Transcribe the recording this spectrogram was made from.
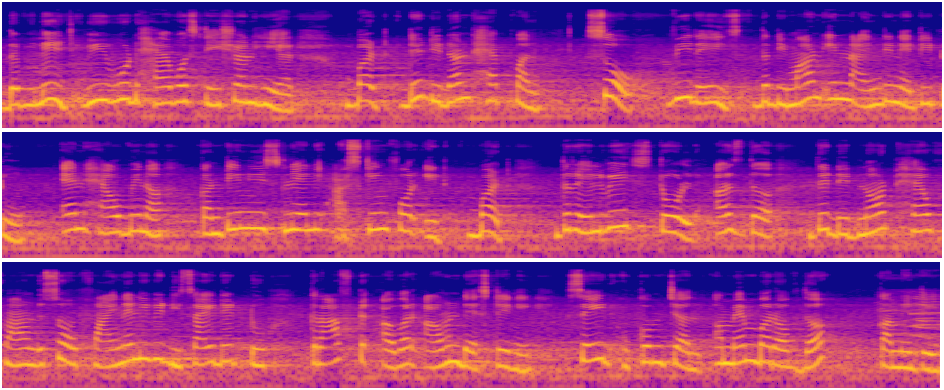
the village, we would have a station here. But they didn't happen. So, we raised the demand in 1982 and have been uh, continuously asking for it but the railways told us the they did not have found so finally we decided to craft our own destiny said hukumchand a member of the committee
